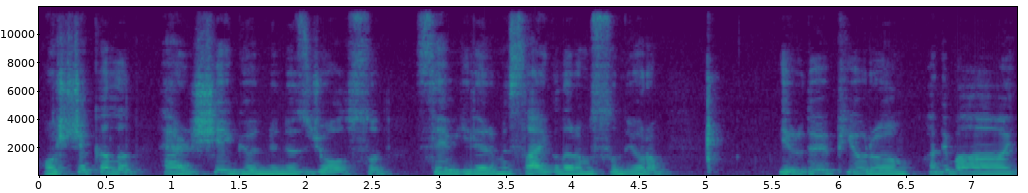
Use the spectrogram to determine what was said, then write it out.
Hoşça kalın. Her şey gönlünüzce olsun. Sevgilerimi saygılarımı sunuyorum. Bir de öpüyorum. Hadi bay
